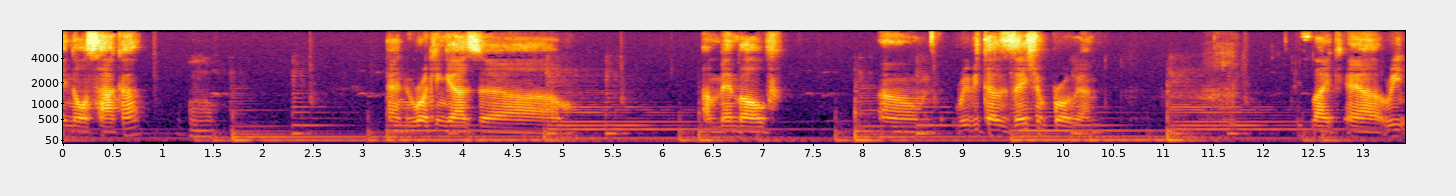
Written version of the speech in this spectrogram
in Osaka and working as a, a member of um, revitalization program. It's like uh, re-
